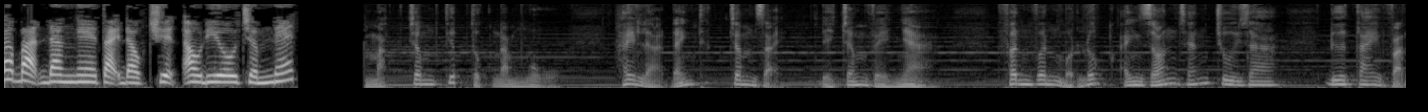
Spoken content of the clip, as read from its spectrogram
Các bạn đang nghe tại đọc chuyện audio.net Mặc Trâm tiếp tục nằm ngủ hay là đánh thức Trâm dậy để Trâm về nhà. Phân vân một lúc anh rón rén chui ra, đưa tay vặn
